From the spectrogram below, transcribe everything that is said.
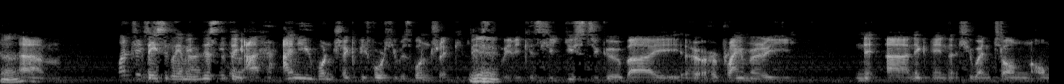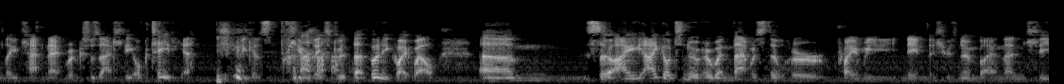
Uh, Um, One trick. basically, I mean, this is the thing. I, I knew One Trick before she was One Trick, basically, because she used to go by her, her primary uh, nickname that she went on on the chat Networks was actually Octavia, because she related with that pony quite well. Um, so I, I got to know her when that was still her primary name that she was known by, and then she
